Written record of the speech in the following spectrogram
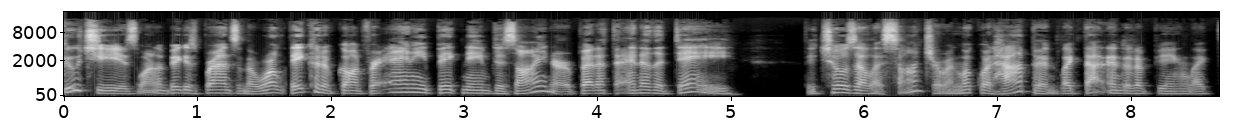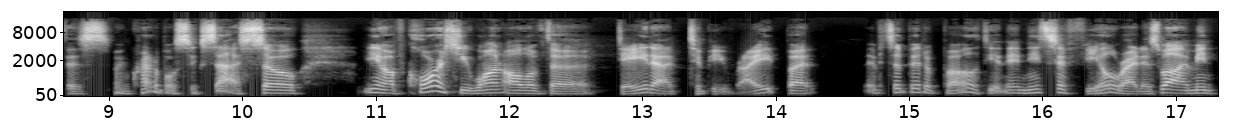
gucci is one of the biggest brands in the world. They could have gone for any big name designer but at the end of the day they chose alessandro and look what happened. Like that ended up being like this incredible success. So you know, of course, you want all of the data to be right, but it's a bit of both. It needs to feel right as well. I mean,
